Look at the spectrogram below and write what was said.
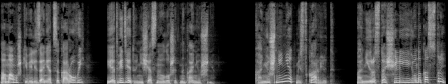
А мамушке вели заняться коровой и отведи эту несчастную лошадь на конюшню». «Конюшни нет, мисс Карлетт. Они растащили ее на костры».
